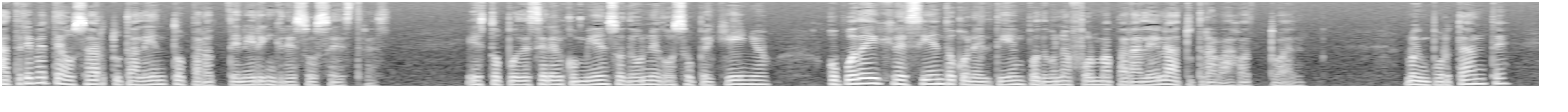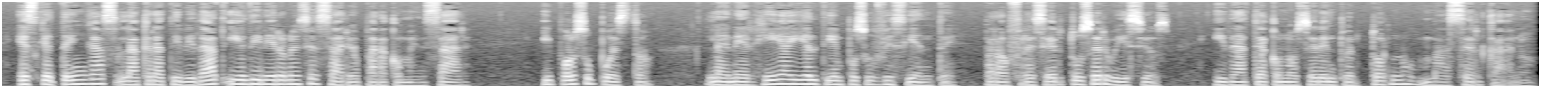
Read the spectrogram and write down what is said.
atrévete a usar tu talento para obtener ingresos extras. Esto puede ser el comienzo de un negocio pequeño o puede ir creciendo con el tiempo de una forma paralela a tu trabajo actual. Lo importante es que tengas la creatividad y el dinero necesario para comenzar y por supuesto la energía y el tiempo suficiente para ofrecer tus servicios y darte a conocer en tu entorno más cercano.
